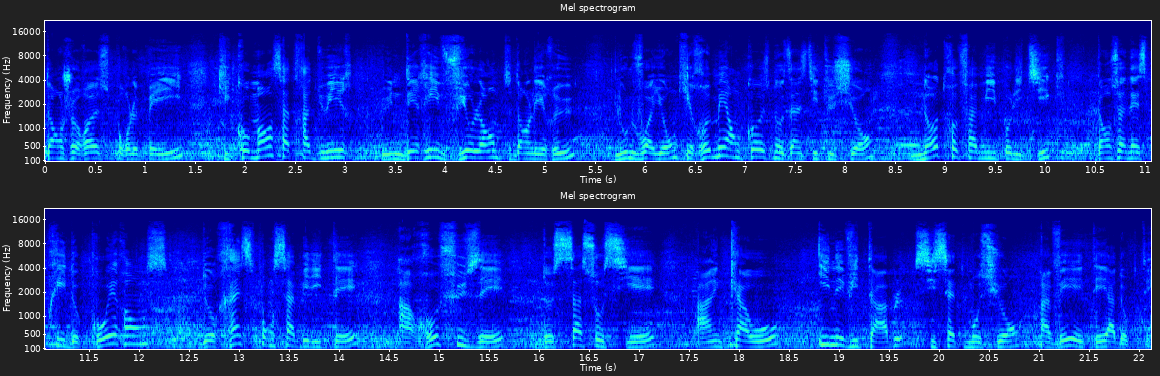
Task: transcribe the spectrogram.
dangereuse pour le pays, qui commence à traduire une dérive violente dans les rues, nous le voyons, qui remet en cause nos institutions, notre famille politique, dans un esprit de cohérence, de responsabilité à refuser de s'associer à un chaos inévitable si cette motion avait été adoptée.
